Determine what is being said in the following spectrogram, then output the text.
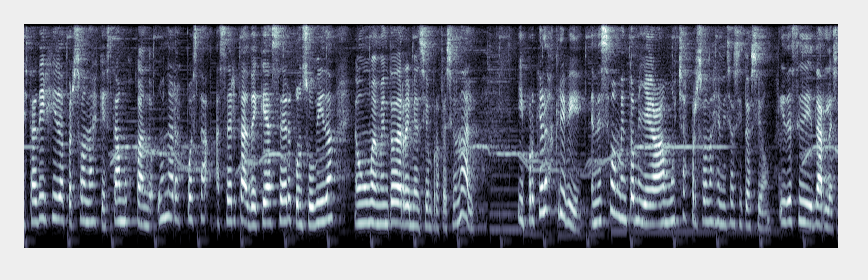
Está dirigido a personas que están buscando una respuesta acerca de qué hacer con su vida en un momento de reinvención profesional. ¿Y por qué lo escribí? En ese momento me llegaban muchas personas en esa situación y decidí darles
